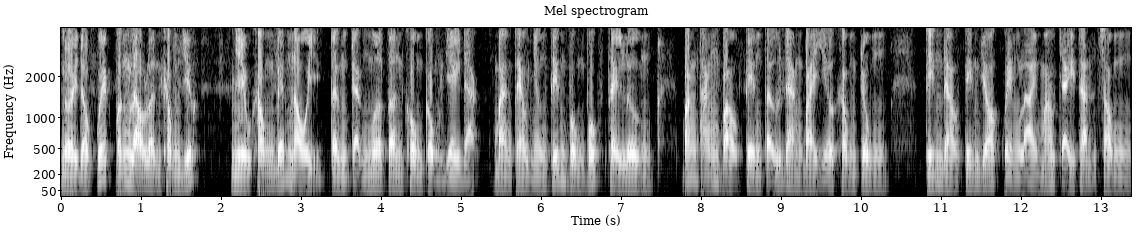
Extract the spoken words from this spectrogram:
Người đột quyết vẫn lao lên không dứt, nhiều không đếm nổi, từng trận mưa tên khôn cùng dày đặc, mang theo những tiếng vung vút thê lương, bắn thẳng vào tiên tử đang bay giữa không trung. Tiếng đào tiếng gió quyện lại máu chảy thành sông.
